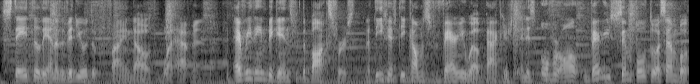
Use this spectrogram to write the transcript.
stay till the end of the video to find out what happened. Everything begins with the box first. The T50 comes very well packaged and is overall very simple to assemble.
